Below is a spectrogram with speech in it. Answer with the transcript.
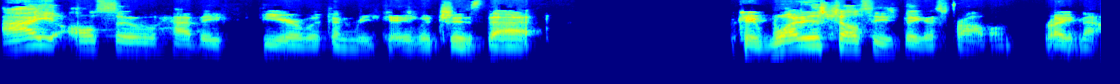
I also have a fear with Enrique, which is that, okay, what is Chelsea's biggest problem right now?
